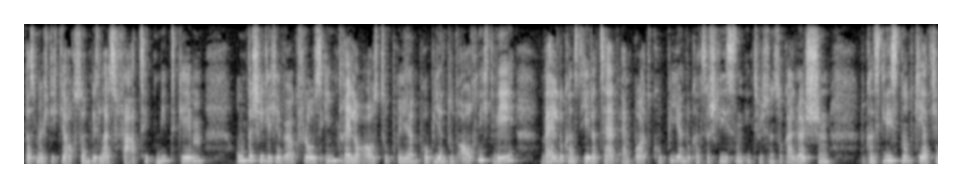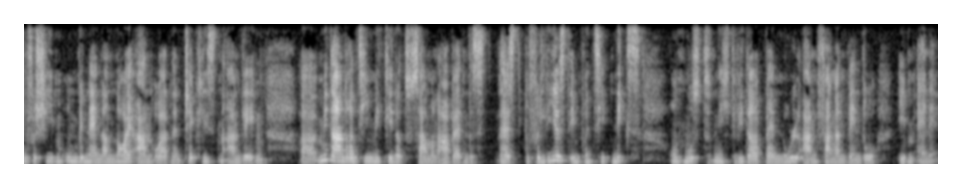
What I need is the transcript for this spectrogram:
Das möchte ich dir auch so ein bisschen als Fazit mitgeben. Unterschiedliche Workflows in Trello auszuprobieren probieren tut auch nicht weh, weil du kannst jederzeit ein Board kopieren, du kannst es schließen, inzwischen sogar löschen, Du kannst Listen und Kärtchen verschieben, umbenennen, neu anordnen, Checklisten anlegen, äh, mit anderen Teammitgliedern zusammenarbeiten. Das heißt, du verlierst im Prinzip nichts und musst nicht wieder bei Null anfangen, wenn du eben eine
